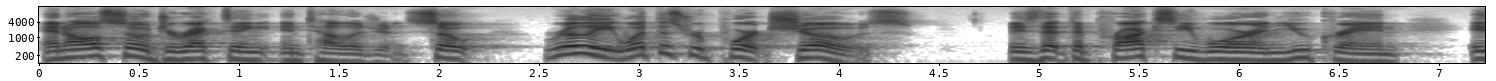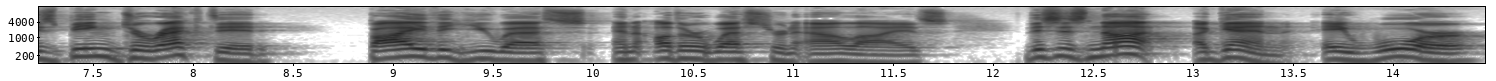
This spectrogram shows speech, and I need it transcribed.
and also directing intelligence. So, really, what this report shows is that the proxy war in Ukraine is being directed by the US and other Western allies. This is not, again, a war,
